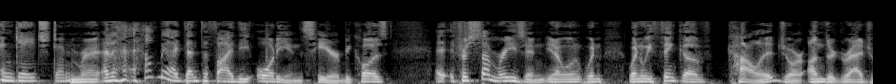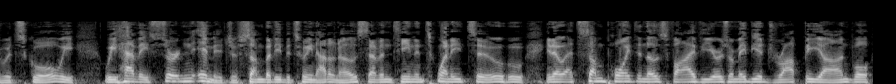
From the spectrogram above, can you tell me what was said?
engaged in. Right. And help me identify the audience here because uh, for some reason, you know, when, when when we think of college or undergraduate school, we we have a certain image of somebody between I don't know 17 and 22 who, you know, at some point in those five years or maybe a drop beyond will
